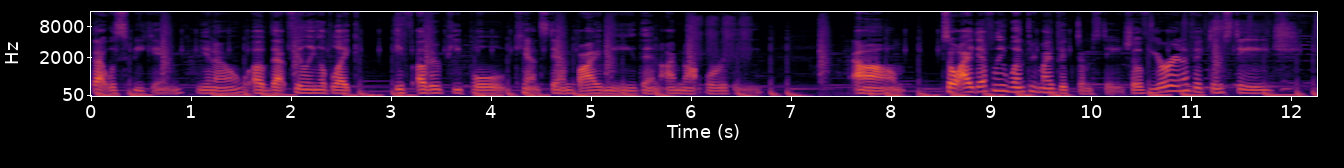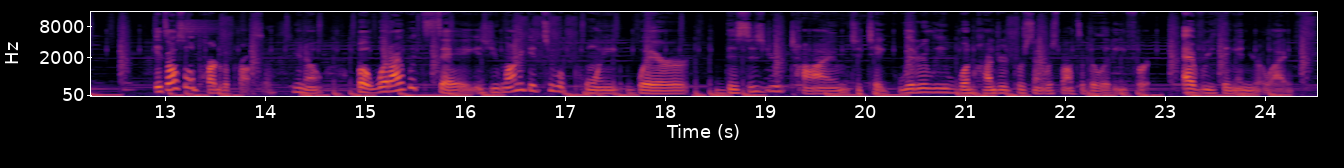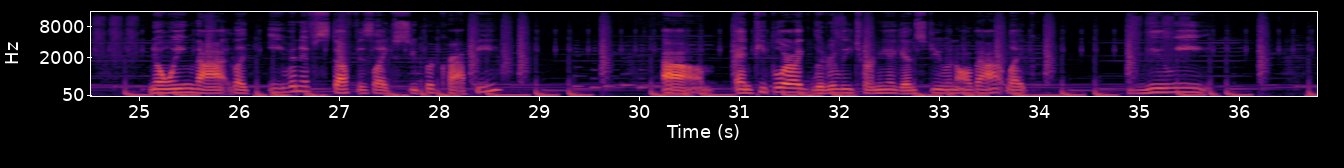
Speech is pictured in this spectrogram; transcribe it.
That was speaking, you know, of that feeling of like, if other people can't stand by me, then I'm not worthy. Um, so I definitely went through my victim stage. So if you're in a victim stage, it's also a part of the process, you know. But what I would say is you want to get to a point where this is your time to take literally 100% responsibility for everything in your life. Knowing that, like, even if stuff is like super crappy, um, and people are like literally turning against you and all that, like, really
